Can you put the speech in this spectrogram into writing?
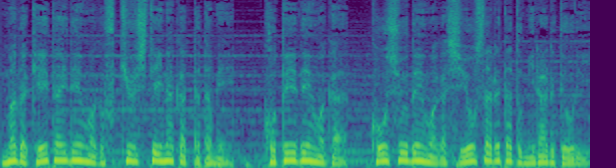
まだ携帯電話が普及していなかったため固定電話か公衆電話が使用されたとみられており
